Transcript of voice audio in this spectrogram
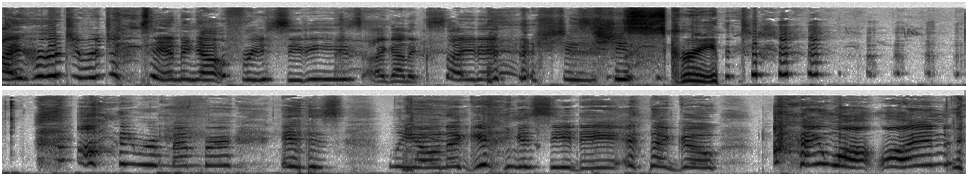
I heard you were just handing out free CDs. I got excited. she's she screamed. All I remember is Leona getting a CD, and I go, I want one.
